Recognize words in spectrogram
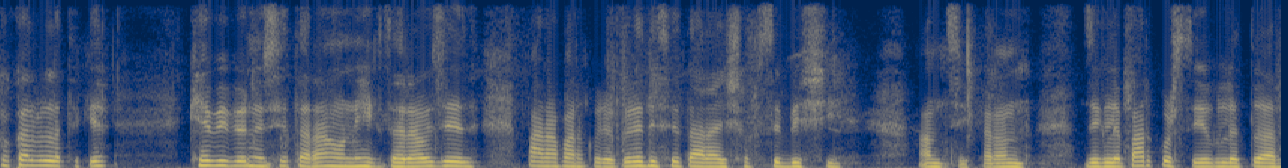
সকালবেলা থেকে খেবি বেনেছে তারা অনেক, যারা ওই যে পারা পার করে করে দিছে, তারাই সবচেয়ে বেশি আনছে। কারণ যেগুলো পার করছে, ওগুলো তো আর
